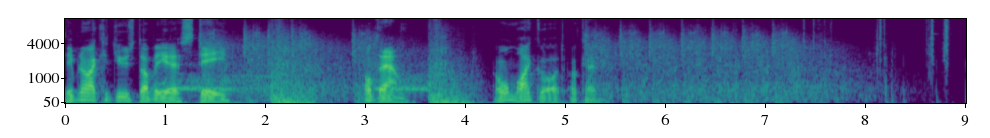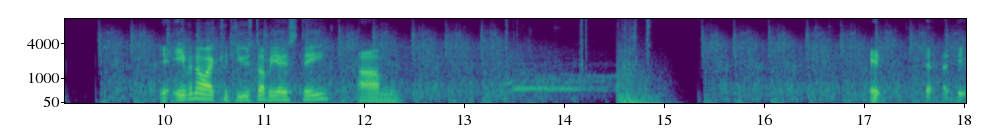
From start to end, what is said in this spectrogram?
even though I could use WSD. Oh, damn. Oh my god, okay. Yeah, even though I could use WSD, um, it uh, the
